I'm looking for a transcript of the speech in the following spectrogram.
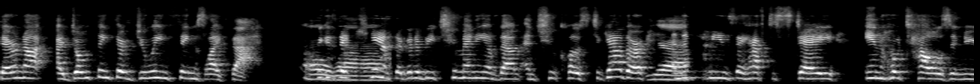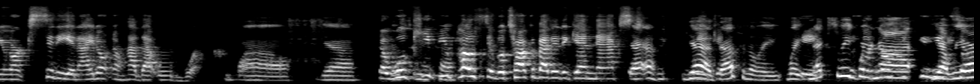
they're not, I don't think they're doing things like that. Oh, because wow. they can't. They're going to be too many of them and too close together. Yeah. And then that means they have to stay in hotels in New York City. And I don't know how that would work. Wow. Yeah. So we'll keep you posted. We'll talk about it again next. Yeah, yeah definitely. Wait, week. next week we're not. Yeah, we are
